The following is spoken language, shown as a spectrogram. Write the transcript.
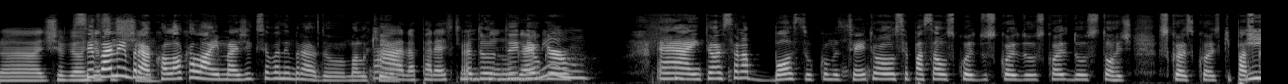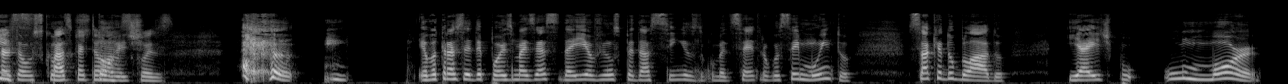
Ah, deixa eu ver onde Você vai assisti. lembrar, coloca lá a imagem que você vai lembrar do maluquinho. Cara, parece que É não do tem The lugar New Girl. nenhum. É, então essa na bosta do Comedy Central ou você passar os coisas dos coisas dos coisas dos torrents, os coisas, coisas que passa o Isso, cartão, os coisas passa cartão, as coisas. Eu vou trazer depois, mas essa daí eu vi uns pedacinhos no Comedy Central, eu gostei muito, só que é dublado. E aí, tipo, o humor,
